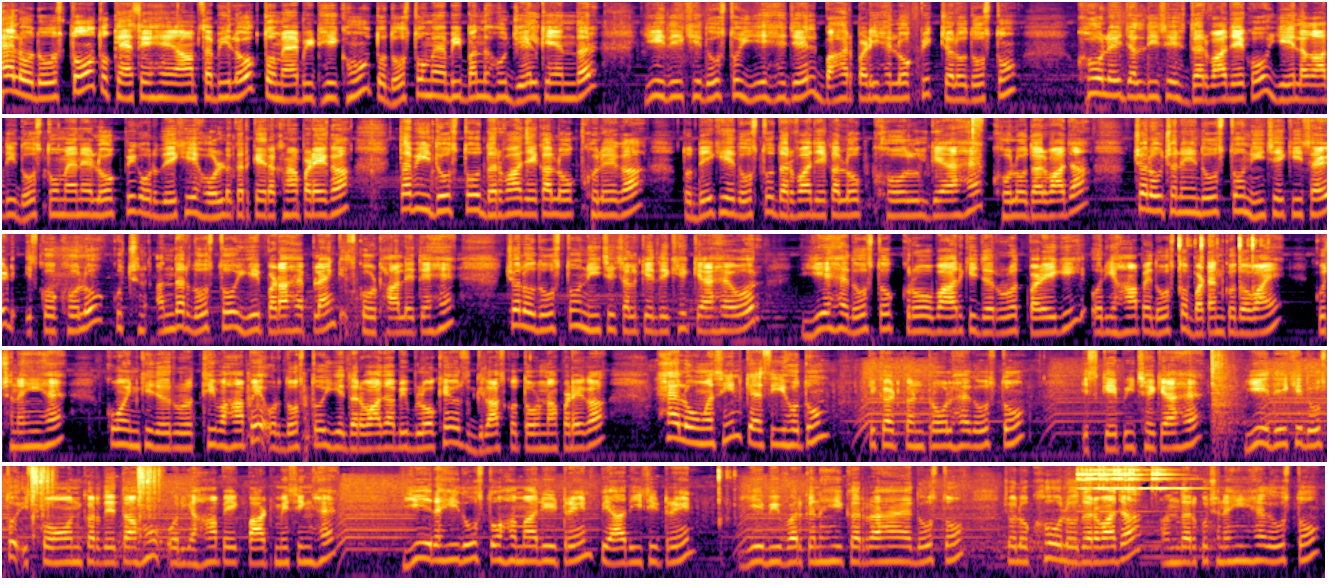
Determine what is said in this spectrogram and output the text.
Hello दोस्तों तो कैसे हैं आप सभी लोग? तो मैं भी ठीक हूँ। तो दोस्तों, मैं अभी बंद हूँ जेल के अंदर। ये देखिए दोस्तों, ये है जेल। बाहर पड़ी है लॉक पिक चलो दोस्तों खोले जल्दी से इस दरवाजे को। ये लगा दी, दोस्तों, मैंने लॉक पिक और देखिए होल्ड करके रखना पड़ेगा। तभी दोस्तों, दरवाजे का लॉक खुलेगा। तो देखिए दोस्तों, दरवाजे का लॉक खोल गया है। खोलो दरवाज़ा। चलो, चलें दोस्तों, नीचे की साइड इसको खोलो। कुछ अंदर दोस्तों, ये पड़ा है प्लैंक इसको उठा लेते हैं। चलो दोस्तों, नीचे चल के देखें क्या है और ये है दोस्तों क्रोबार की ज़रूरत पड़ेगी। और यहाँ पे दोस्तों बटन को दबाएँ। कुछ नहीं है। की ज़रूरत थी वहाँ पे। और दोस्तों, ये दरवाज़ा भी ब्लॉक है उस गिलास को तोड़ना पड़ेगा। हेलो मशीन कैसी हो तुम? टिकट कंट्रोल है दोस्तों। इसके पीछे क्या है? ये देखिए दोस्तों, इसको ऑन कर देता हूँ और यहाँ पे एक पार्ट मिसिंग है। ये रही दोस्तों हमारी ट्रेन प्यारी सी ट्रेन ये भी वर्क नहीं कर रहा है दोस्तों। चलो खोलो दरवाज़ा, अंदर कुछ नहीं है दोस्तों।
